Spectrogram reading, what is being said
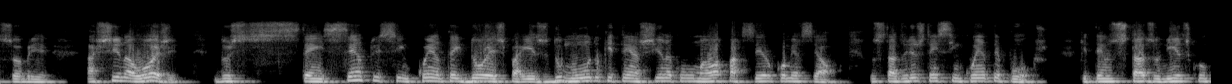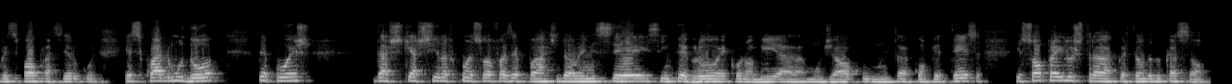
sobre a China hoje, dos tem 152 países do mundo que tem a China como o maior parceiro comercial. Os Estados Unidos têm 50 e poucos, que tem os Estados Unidos como principal parceiro. Esse quadro mudou depois das que a China começou a fazer parte da OMC e se integrou à economia mundial com muita competência. E só para ilustrar a questão da educação,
